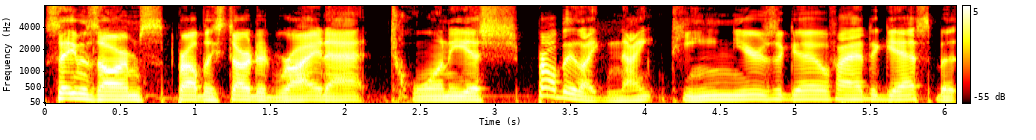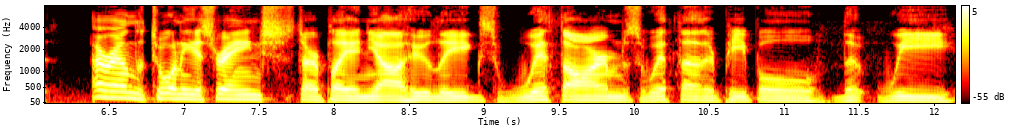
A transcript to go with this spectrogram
same as Arms. Probably started right at twenty ish, probably like nineteen years ago if I had to guess, but around the twentieth range. start playing Yahoo leagues with Arms with other people that we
